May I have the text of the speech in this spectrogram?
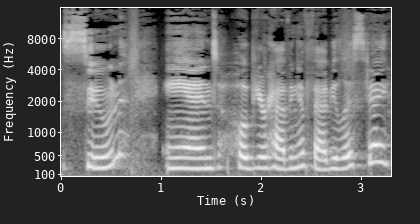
soon and hope you're having a fabulous day.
